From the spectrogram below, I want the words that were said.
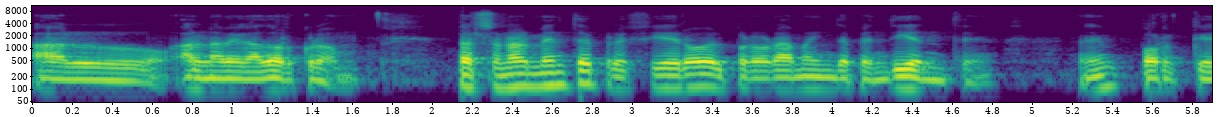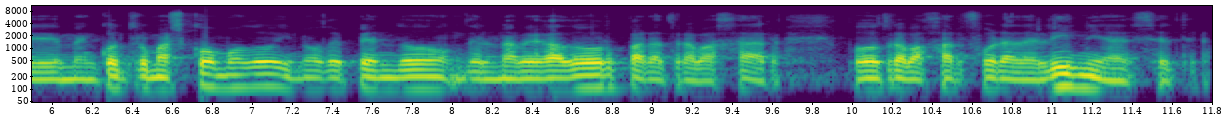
al, navegador Chrome. Personalmente prefiero el programa independiente, ¿eh? porque me encuentro más cómodo y no dependo del navegador para trabajar. Puedo trabajar fuera de línea, etc.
